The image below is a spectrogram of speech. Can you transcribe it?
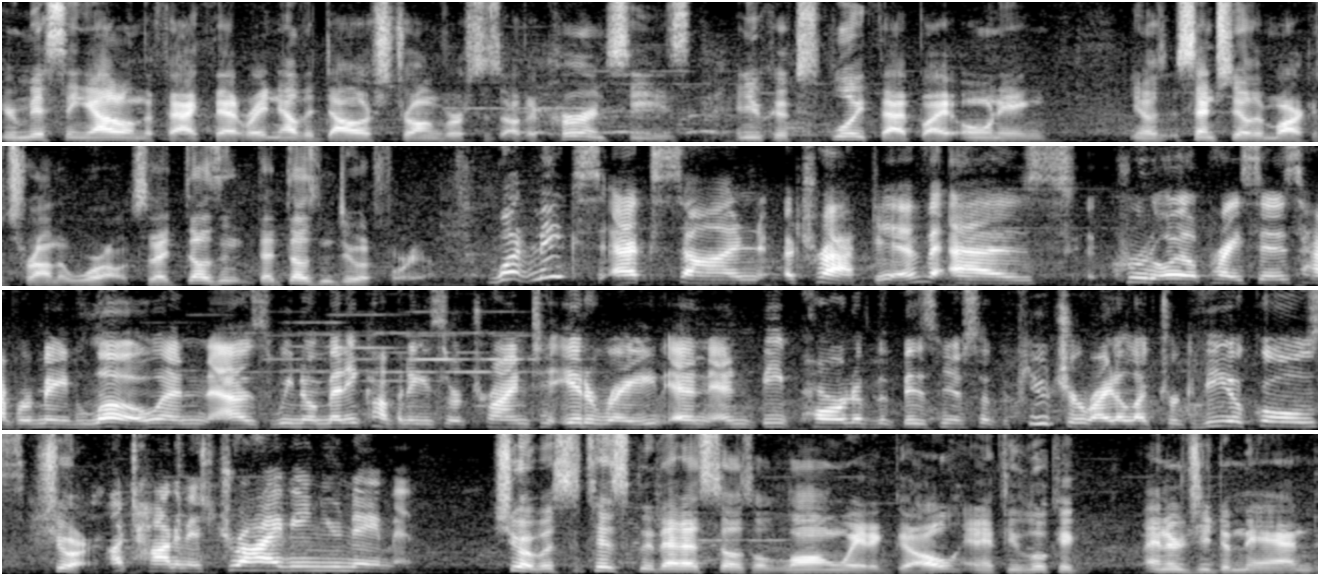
you're missing out on the fact that right now the dollar's strong versus other currencies, and you could exploit that by owning you know, essentially other markets around the world. So that doesn't, that doesn't do it for you. What makes Exxon attractive as crude oil prices have remained low and as we know many companies are trying to iterate and, and be part of the business of the future, right? Electric vehicles, Sure. autonomous driving, you name it. Sure, but statistically that has still has a long way to go. And if you look at energy demand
